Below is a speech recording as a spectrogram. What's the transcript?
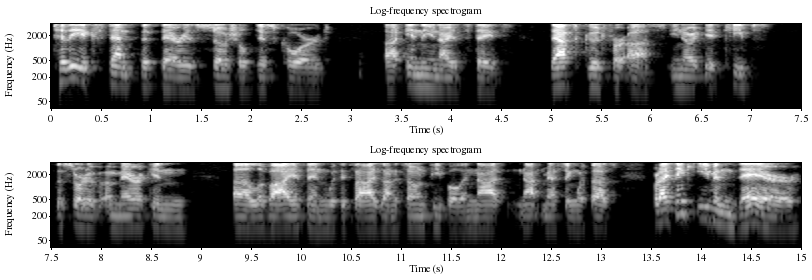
to the extent that there is social discord uh, in the United States, that's good for us. You know, it, it keeps the sort of American uh, Leviathan with its eyes on its own people and not not messing with us. But I think even there,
